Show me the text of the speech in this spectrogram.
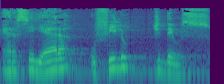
era se ele era o filho de Deus.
